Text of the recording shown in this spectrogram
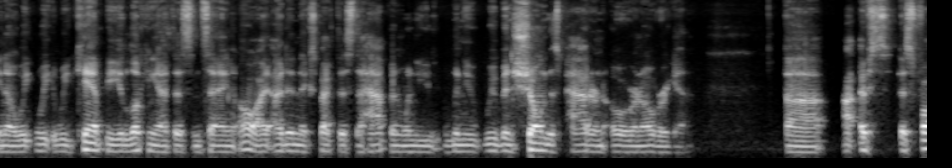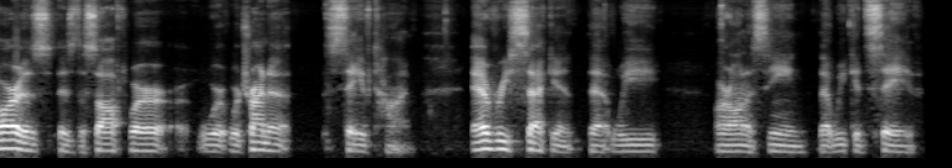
You know, we, we, we can't be looking at this and saying, "Oh, I, I didn't expect this to happen." When you when you we've been shown this pattern over and over again. Uh, as far as as the software, we're we're trying to save time every second that we are on a scene that we could save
